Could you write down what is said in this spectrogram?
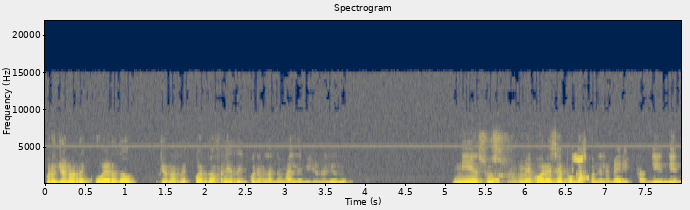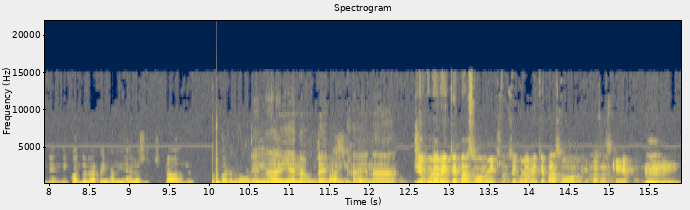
pero yo no recuerdo, yo no recuerdo a Freddy Rincón hablando mal de Millonarios nunca. Ni en sus mejores épocas con el América, ni, cuando la rivalidad de los ocho. No, De nadie, ¿no? De nunca, de nada. Seguramente pasó, Mecho, seguramente pasó. Lo que pasa es que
